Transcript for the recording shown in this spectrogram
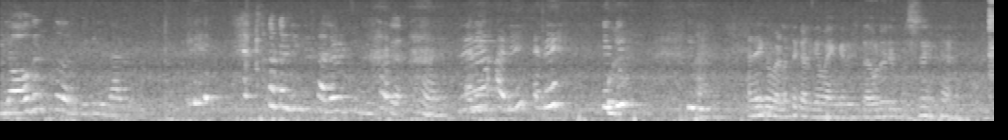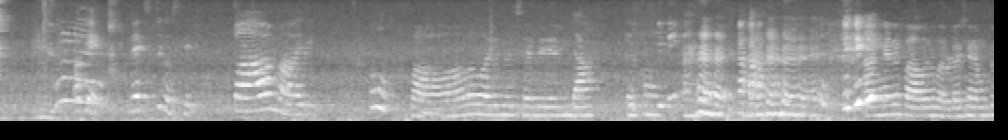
ഈ ലോകത്ത് വെറുപ്പിക്കൽ ഇതാണ് അതിന്റെ തല പിടിച്ച് അതൊക്കെ വെള്ളത്തിൽ കളിക്കാൻ ഭയങ്കര ഇഷ്ടം. അവിടെ ഒരു പ്രശ്നമില്ല ഓക്കെ നെക്സ്റ്റ് ക്വസ്റ്റ്യൻ പാവമാരി വെച്ചാൽ. എന്താ? അങ്ങനെ പാവം പറഞ്ഞു പക്ഷെ നമുക്ക്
